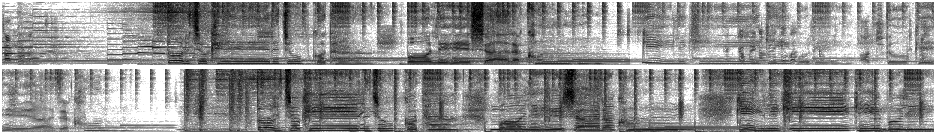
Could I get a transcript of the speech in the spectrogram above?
স্টার্ট করবেন? তোর চোখের চুপ কথা বলে সারাক্ষণ। কি লিখি কি বলি আচ্ছা। তোকে আজ এখন। তোর চোখের চুপ কথা বলে সারাক্ষণ। কি লিখি কি বলি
